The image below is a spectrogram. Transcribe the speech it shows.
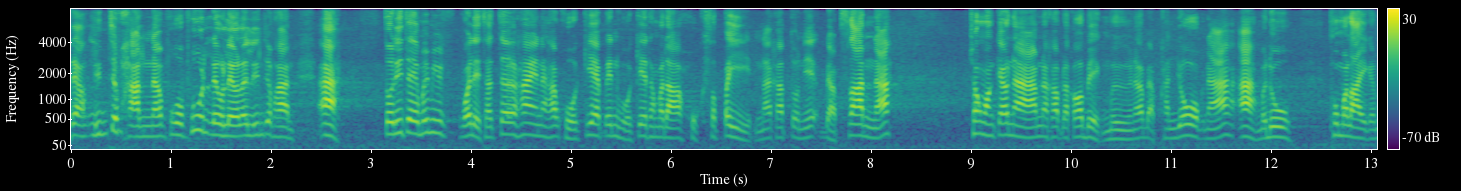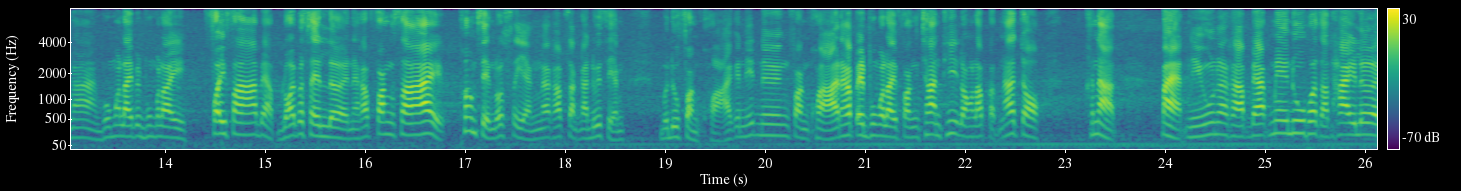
นะครับลิ้นจะพันนะพัวพูดเร็วๆ แล้วลิ้นจะพันอะตัวนี้จะยังไม่มีไวเลสชัตเจอร์ให้นะครับ หัวเกียร์เป็นหัวเกียร์ธรรมดา 6 สปีดนะครับ ตัวนี้แบบสั้นนะ ช่องวางแก้วน้ำนะครับ แล้วก็เบรกมือนะ แบบคันโยกนะ อะ มาดู พวงมาลัยกันบ้างพวงมาลัยเป็นพวงมาลัยไฟฟ้าแบบ 100%เลยนะครับฝั่งซ้ายเพิ่มเสียงลดเสียงนะครับสั่งการด้วยเสียงมาดูฝั่งขวากันนิดนึง ฝั่งขวานะครับเป็นพวงมาลัยฟังก์ชันที่รองรับกับหน้าจอขนาด 8 นิ้วนะครับแบบเมนูภาษาไทยเลย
